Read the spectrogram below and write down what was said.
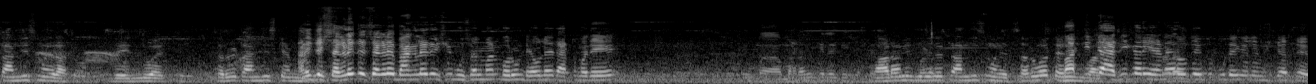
ट्रान्झिस्टमध्ये राहतो. जे हिंदू आहेत ते. सर्व ट्रान्झिस्ट कॅम्प आणि ते सगळे ते सगळे बांगलादेशी मुसलमान भरून ठेवलेत आतमध्ये. माडाने दिलेले ट्रान्झिस्टमध्ये आहेत. सर्व बाकीचे अधिकारी येणार होते तू कुठे गेले विचारते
